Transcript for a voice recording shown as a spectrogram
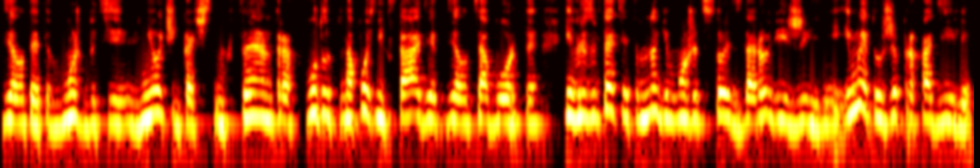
делать это, может быть, в не очень качественных центрах, будут на поздних стадиях делать аборты. И в результате это многим может стоить здоровья и жизни. И мы это уже проходили.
